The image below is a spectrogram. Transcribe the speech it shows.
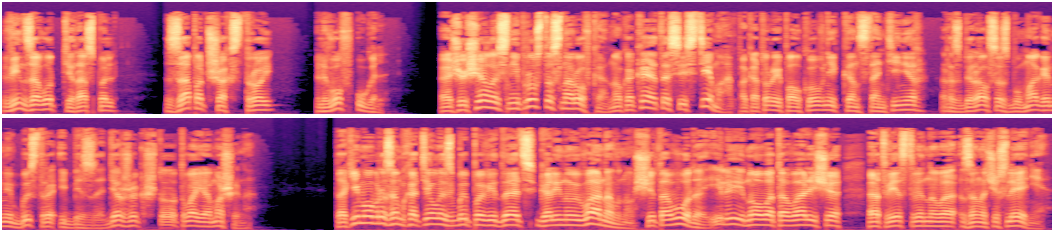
Винзавод Тирасполь, Запад Шахстрой, Львов. Ощущалась не просто сноровка, но какая-то система, по которой полковник Константинер разбирался с бумагами быстро и без задержек, что твоя машина. Таким образом, хотелось бы повидать Галину Ивановну, счетовода или иного товарища, ответственного за начисление.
